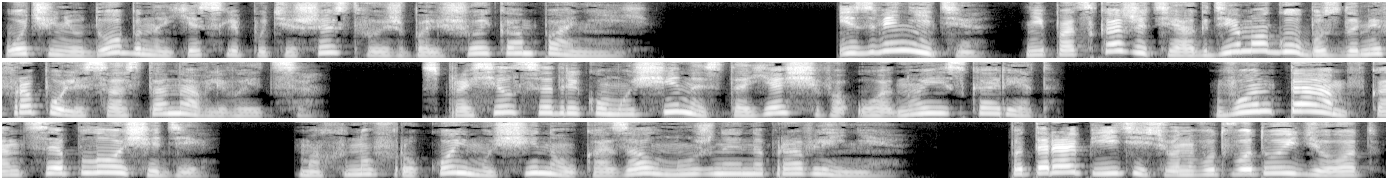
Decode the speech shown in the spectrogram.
Очень удобно, если путешествуешь большой компанией. «Извините, не подскажете, а где Магобус до Мефрополиса останавливается?» — спросил Седрик у мужчины, стоящего у одной из карет. «Вон там, в конце площади!» Махнув рукой, мужчина указал нужное направление. Поторопитесь, он вот-вот уйдет.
